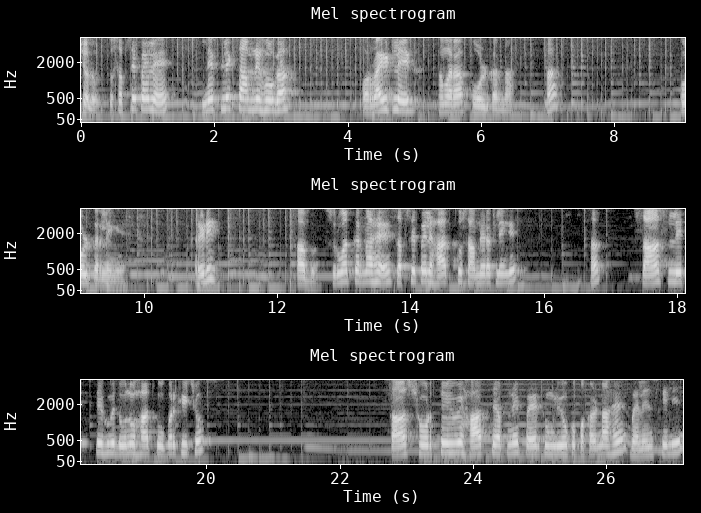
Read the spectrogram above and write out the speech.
चलो तो सबसे पहले लेफ़्ट लेग सामने होगा और राइट लेग हमारा फोल्ड करना। हाँ? फोल्ड कर लेंगे। रेडी अब शुरुआत करना है, सबसे पहले हाथ को सामने रख लेंगे। हाँ? सांस लेते हुए दोनों हाथ को ऊपर खींचो। सांस छोड़ते हुए हाथ से अपने पैर की उंगलियों को पकड़ना है बैलेंस के लिए।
